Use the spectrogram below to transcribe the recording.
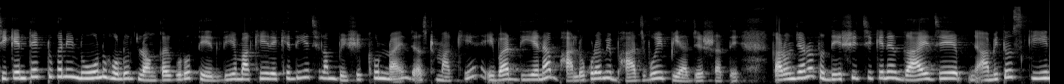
চিকেনটা একটুখানি নুন, হলুদ, লঙ্কার গুঁড়ো, তেল দিয়ে মাখিয়ে রেখে দিয়েছিলাম। বেশিক্ষণ নয় জাস্ট মাখিয়ে। এবার দিয়ে না, ভালো করে আমি ভাজবো এই পেঁয়াজের সাথে। কারণ জানো তো, দেশি চিকেনের গায়ে যে, আমি তো স্কিন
